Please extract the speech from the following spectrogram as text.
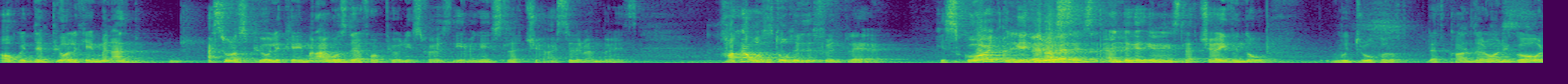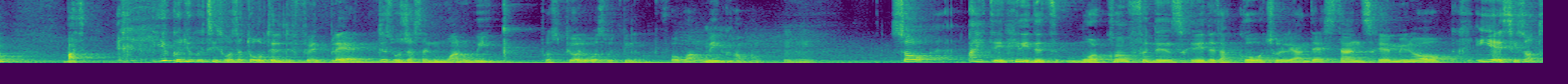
Okay, then Pioli came in, and as soon as Pioli came in, I was there for Pioli's first game against Lecce. I still remember it. Hakan was a totally different player. He scored and gave an very well assist, and the game against Lecce, even though withdrew because of that Calderoni goal. But you could you could see it was a totally different player. This was just in one week because Pioli was with Milan for one week. So I think he needed more confidence. He needed a coach who really understands him. You know, yes, he's not.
